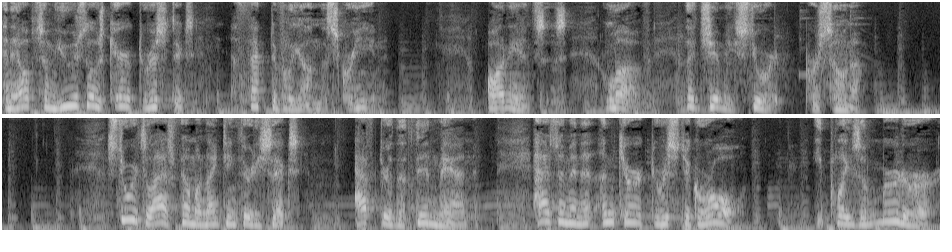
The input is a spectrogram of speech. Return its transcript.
and helps him use those characteristics effectively on the screen. Audiences love the Jimmy Stewart persona. Stewart's last film in 1936, After the Thin Man, has him in an uncharacteristic role. He plays a murderer.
